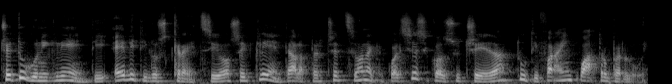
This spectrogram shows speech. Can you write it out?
Cioè tu con i clienti eviti lo screzio se il cliente ha la percezione che qualsiasi cosa succeda tu ti farai in quattro per lui.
